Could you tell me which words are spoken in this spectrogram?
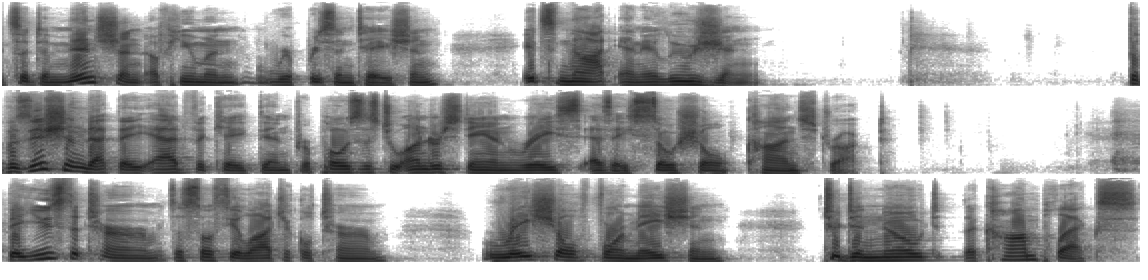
it's a dimension of human representation. It's not an illusion. The position that they advocate then proposes to understand race as a social construct. They use the term, it's a sociological term, racial formation, to denote the complex,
